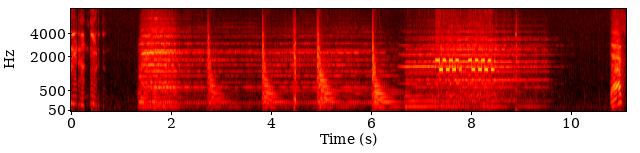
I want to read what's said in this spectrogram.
നാരയുടെ അന്തം എടുത്തു. യെസ്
